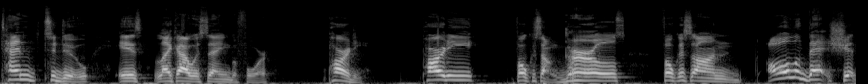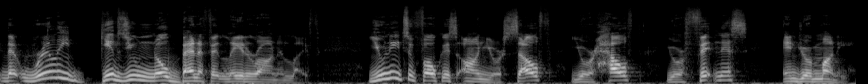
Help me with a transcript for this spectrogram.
tend to do is, like I was saying before, party. Party, focus on girls, focus on all of that shit that really gives you no benefit later on in life. You need to focus on yourself, your health, your fitness, and your money.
